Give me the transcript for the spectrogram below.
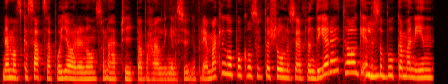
när man ska satsa på att göra någon sån här typ av behandling eller sugen på det. Man kan gå på en konsultation och sen fundera ett tag eller Mm. så bokar man in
